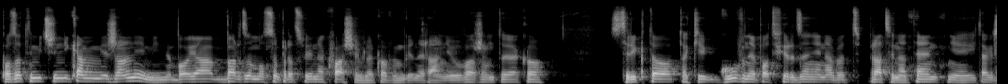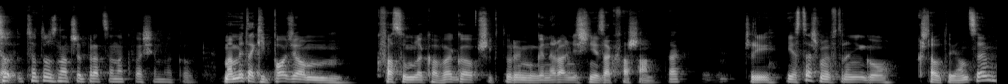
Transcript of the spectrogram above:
Poza tymi czynnikami mierzalnymi, no bo ja bardzo mocno pracuję na kwasie mlekowym generalnie. Uważam to jako stricto takie główne potwierdzenie nawet pracy na tętnie i tak dalej. Co, co to znaczy praca na kwasie mlekowym? Mamy taki poziom kwasu mlekowego, przy którym generalnie się nie zakwaszamy, tak? Czyli jesteśmy w treningu kształtującym,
